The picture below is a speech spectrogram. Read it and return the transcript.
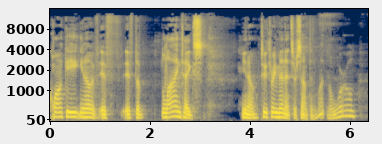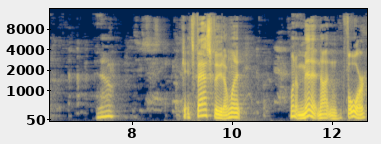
quonky, you know, if, if, if the line takes, you know, two, three minutes or something. What in the world? You know? It's fast food. I want it, I want a minute, not in four.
